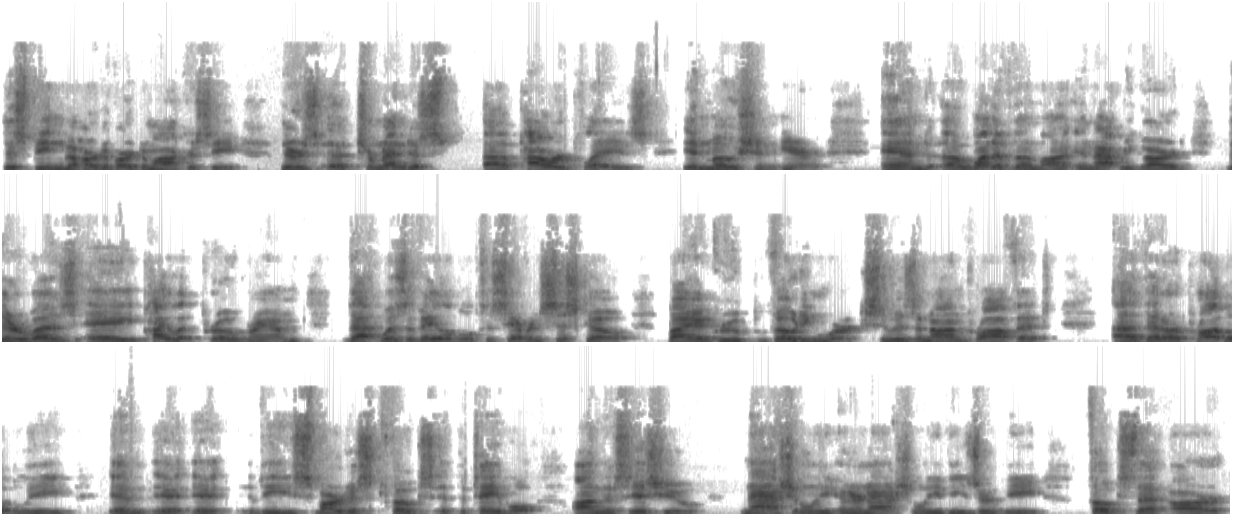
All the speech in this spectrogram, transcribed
this being the heart of our democracy, there's tremendous uh, power plays in motion here. And uh, one of them, uh, in that regard, there was a pilot program that was available to San Francisco by a group, VotingWorks, who is a nonprofit uh, that are probably in, in, in, the smartest folks at the table on this issue, nationally, internationally. These are the folks that are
